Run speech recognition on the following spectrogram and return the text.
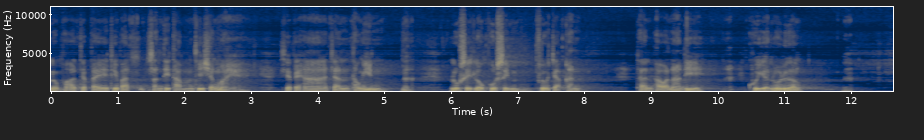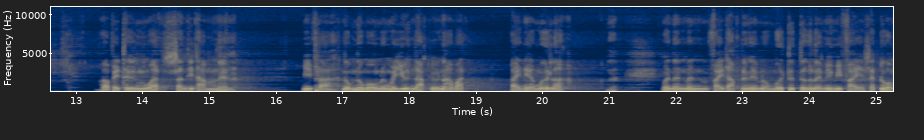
หลวงพ่อจะไปที่วัดสันติธรรมที่เชียงใหม่ จะไปหาอาจารย์ทองอินนะลูกศิษย์หลวงปู่สิมรู้จักกัน ท่านภาวนาดี คุยกันรู้เรื่องพอไปถึงวัดสันติธรรมเนี่ยมีพระหนุ่มหนุ่มองหนึ่งมายืนดักอยู่หน้าวัด ไปเนี่ยมืดละวันนั้นมันไฟดับนึกไงมันมืดตื้อๆเลย ไม่มีไฟสักดวง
